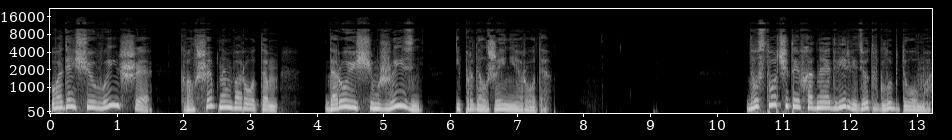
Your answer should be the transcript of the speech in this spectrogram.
уводящую выше, к волшебным воротам, дарующим жизнь и продолжение рода. Двустворчатая входная дверь ведет вглубь дома.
